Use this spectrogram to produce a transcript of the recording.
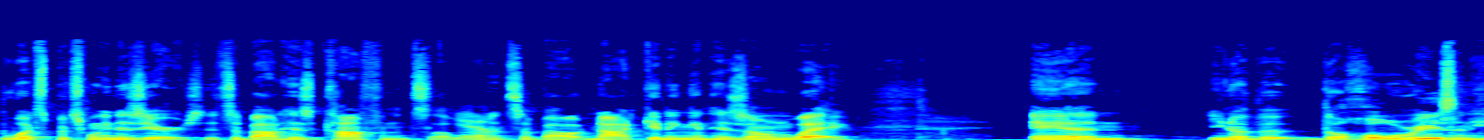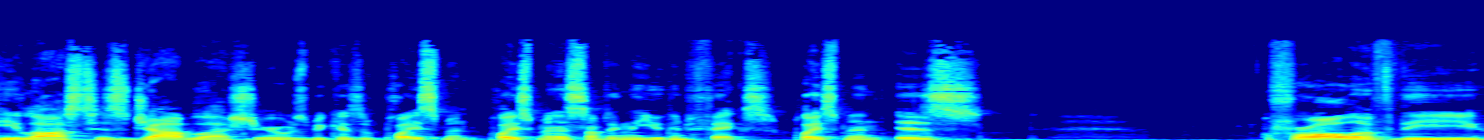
what's between his ears. It's about his confidence level, Yeah. and it's about not getting in his own way. And you know the the whole reason he lost his job last year was because of placement. Placement is something that you can fix. Placement is for all of the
